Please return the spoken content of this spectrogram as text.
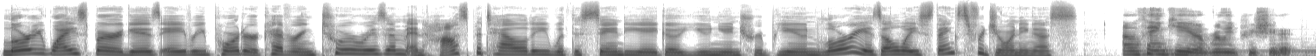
Lori Weisberg is a reporter covering tourism and hospitality with the San Diego Union Tribune. Lori, as always, thanks for joining us. Oh, thank you. I really appreciate it.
